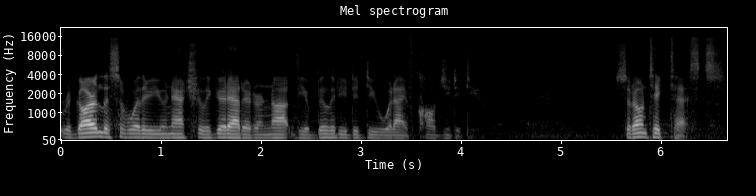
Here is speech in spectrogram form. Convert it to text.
regardless of whether you're naturally good at it or not, the ability to do what I have called you to do. so don't take tests.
